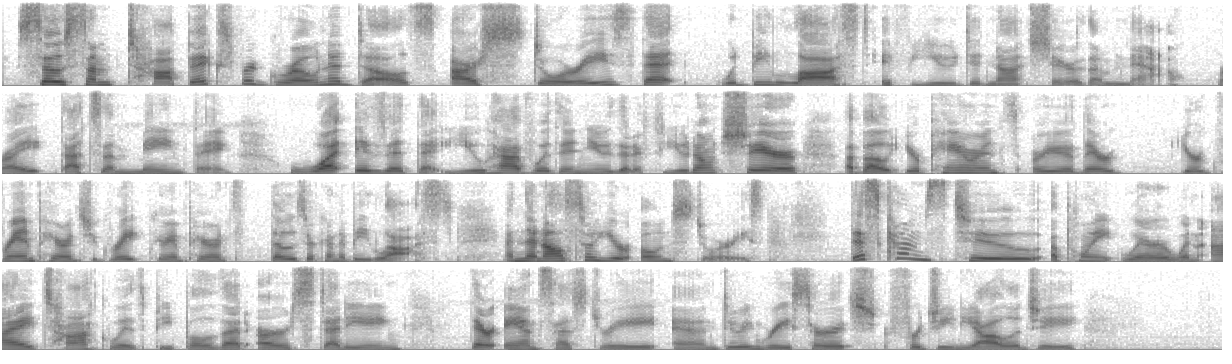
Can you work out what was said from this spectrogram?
So some topics for grown adults are stories that would be lost if you did not share them now, right? That's a main thing. What is it that you have within you that if you don't share about your parents or your their your grandparents, your great grandparents, those are going to be lost. And then also your own stories. This comes to a point where when I talk with people that are studying their ancestry and doing research for genealogy,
